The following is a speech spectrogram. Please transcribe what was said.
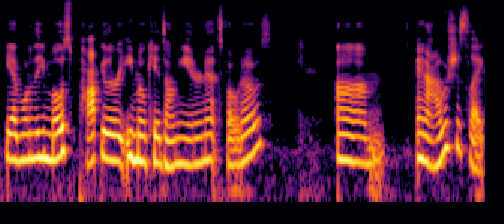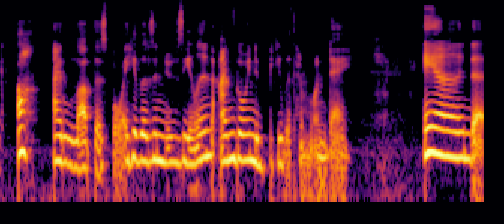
he had one of the most popular emo kids on the internet's photos. Um, and I was just like, oh, I love this boy. He lives in New Zealand. I'm going to be with him one day. And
